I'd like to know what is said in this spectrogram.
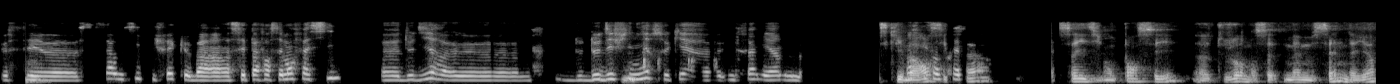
que c'est mm. euh, ça aussi qui fait que ben c'est pas forcément facile euh, de dire euh, de, de, définir ce qu'est euh, une femme et un homme. Ce qui est marrant, c'est que ça, ça ils y ont pensé toujours dans cette même scène d'ailleurs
